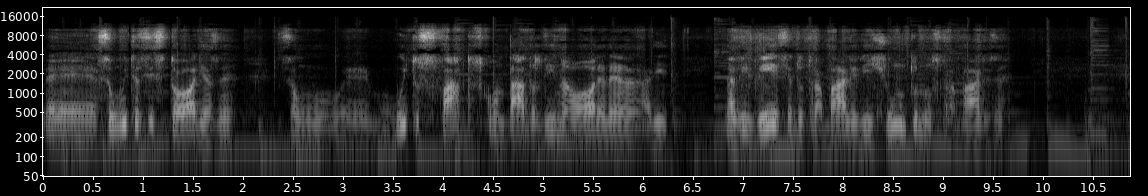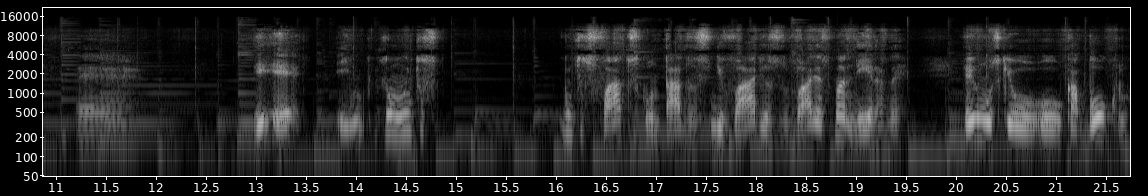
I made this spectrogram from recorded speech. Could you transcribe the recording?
É, são muitas histórias, né? São é, muitos fatos contados ali na hora, né? Ali na vivência do trabalho, ali junto nos trabalhos. Né? É, e, é, e são muitos, muitos fatos contados assim, de vários, várias maneiras. Né? Tem uns que o, o caboclo,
